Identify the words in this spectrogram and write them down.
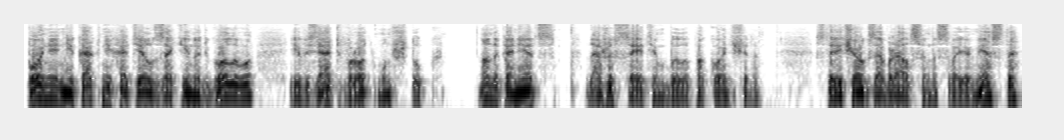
Пони никак не хотел закинуть голову и взять в рот мундштук. Но, наконец, даже с этим было покончено. Старичок забрался на свое место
